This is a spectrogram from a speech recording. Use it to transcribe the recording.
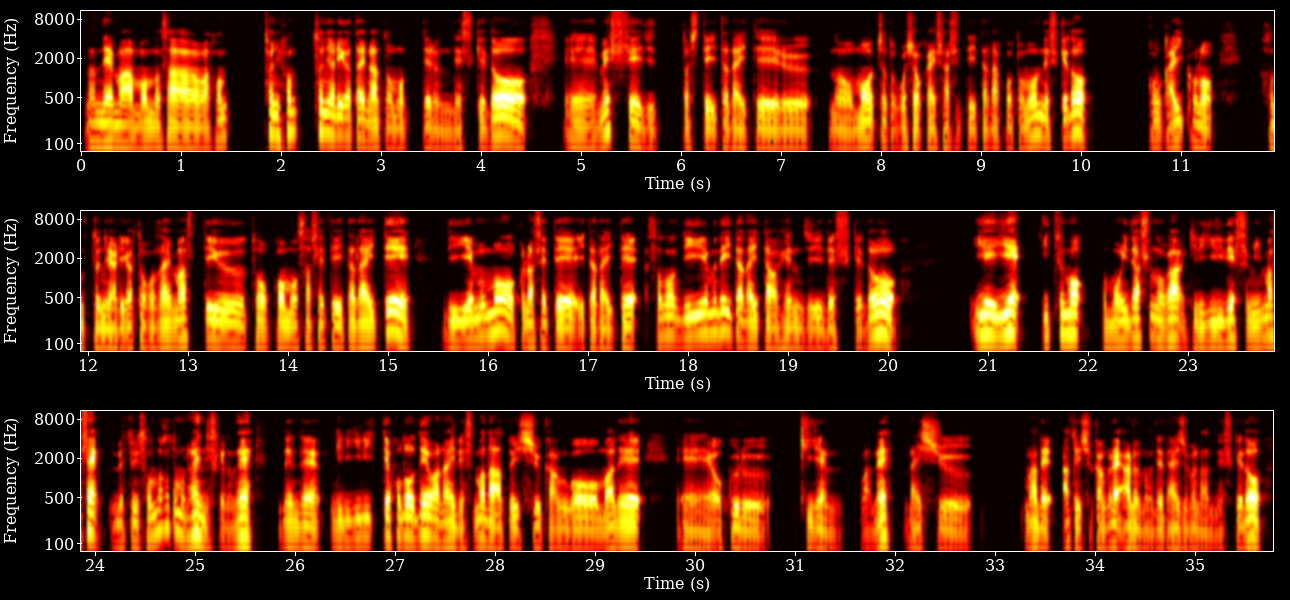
なんでまあ、モンドさんは本当に本当にありがたいなと思ってるんですけど、えー、メッセージとしていただいているのもちょっとご紹介させていただこうと思うんですけど、今回この本当にありがとうございますっていう投稿もさせていただいて、DM も送らせていただいて、その DM でいただいたお返事ですけど、いえいえ、いつも思い出すのがギリギリですみません。別にそんなこともないんですけどね。全然ギリギリってほどではないです。まだあと1週間後まで、えー、送る期限はね、来週まであと1週間ぐらいあるので大丈夫なんですけど、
